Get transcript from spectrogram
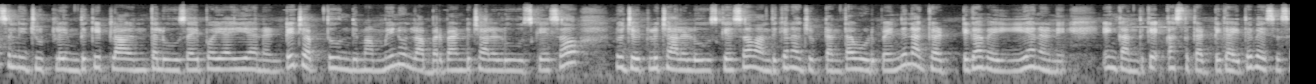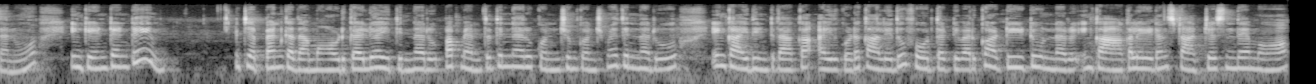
అసలు నీ జుట్లు ఎందుకు ఇట్లా అంత లూజ్ అయిపోయాయి అని అంటే చెప్తూ ఉంది మమ్మీ. నువ్వు రబ్బర్ బ్యాండ్ చాలా లూజ్ కేసావు. నువ్వు జుట్లు చాలా లూజ్ కేసావు. అందుకే నా జుట్టు అంతా ఊడిపోయింది. నాకు గట్టిగా వెయ్యి అని ఇంక అందుకే కాస్త గట్టిగా అయితే వేసేసాను. ఇంకేంటంటే చెప్పాను కదా మామిడికాయలు అవి తిన్నారు. పాపం ఎంత తిన్నారు? కొంచెం కొంచెమే తిన్నారు. ఇంకా ఐదింటి దాకా ఐదు కూడా కాలేదు. ఫోర్ థర్టీ వరకు అటు ఇటు ఉన్నారు. ఇంకా ఆకలి వేయడం స్టార్ట్ చేసిందేమో.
